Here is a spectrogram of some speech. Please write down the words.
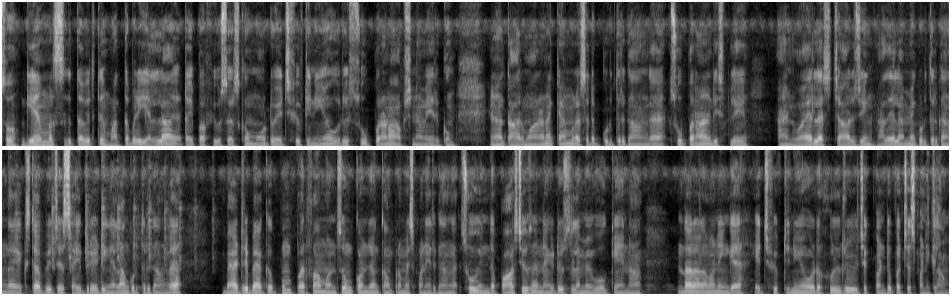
ஸோ கேமர்ஸுக்கு தவிர்த்து மற்றபடி எல்லா டைப் ஆஃப் யூசர்ஸ்க்கும் மோட்டோ ஹெச் ஃபிஃப்டினையும் ஒரு சூப்பரான ஆப்ஷனாகவே இருக்கும். ஏன்னா தாறுமாறான கேமரா செட்டப் கொடுத்துருக்காங்க. சூப்பரான டிஸ்பிளே அண்ட் ஒயர்லெஸ் சார்ஜிங் அது எல்லாமே கொடுத்துருக்காங்க. எக்ஸ்ட்ரா ஃபீச்சர்ஸ் ஹைப்ரேட்டிங் எல்லாம் கொடுத்துருக்காங்க. பேட்ரி பேக்கப்பும் பர்ஃபாமன்ஸும் கொஞ்சம் காம்ப்ரமைஸ் பண்ணியிருக்காங்க. ஸோ இந்த பாசிட்டிவ்ஸ் அண்ட் நெகட்டிவ்ஸ் எல்லாமே ஓகேண்ணா தாராளமாக நீங்கள் ஹெச் ஃபிஃப்டினியோட ஃபுல் ரிவ்யூ செக் பண்ணிட்டு பர்ச்சேஸ் பண்ணிக்கலாம்.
